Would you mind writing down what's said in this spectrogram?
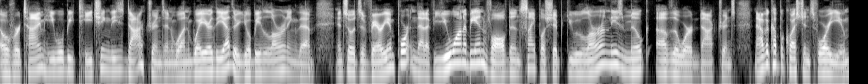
over time he will be teaching these doctrines in one way or the other. You'll be learning them. And so it's very important that if you want to be involved in discipleship, you learn these milk of the word doctrines. Now, I have a couple questions for you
